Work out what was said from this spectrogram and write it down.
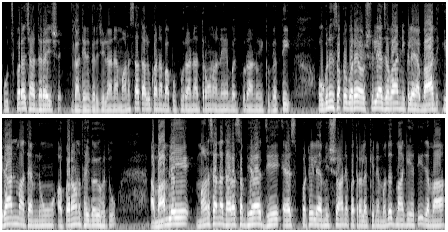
પૂછપરછ હાથ ધરાઈ છે. ગાંધીનગર જિલ્લાના માણસા તાલુકાના બાપુપુરાના ત્રણ અને બદપુરાનો એક વ્યક્તિ ઓગણીસ ઓક્ટોબરે ઓસ્ટ્રેલિયા જવા નીકળ્યા બાદ ઈરાનમાં તેમનું અપહરણ થઈ ગયું હતું. આ મામલે માણસાના ધારાસભ્ય જે એસ પટેલે અમિત શાહને પત્ર લખીને મદદ માંગી હતી, જેમાં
